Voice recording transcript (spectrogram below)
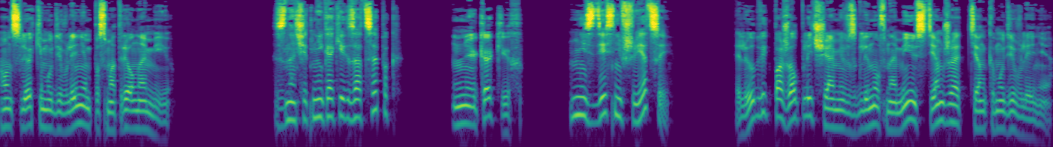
Он с легким удивлением посмотрел на Мию. «Значит, никаких зацепок?» «Никаких». «Ни здесь, ни в Швеции?» Людвиг пожал плечами, взглянув на Мию с тем же оттенком удивления.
